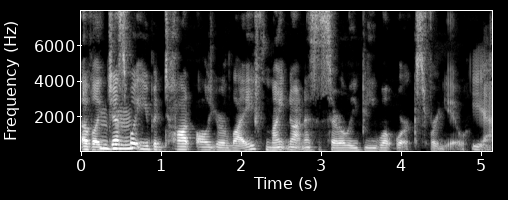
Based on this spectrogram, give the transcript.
of like just what you've been taught all your life might not necessarily be what works for you. Yeah.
